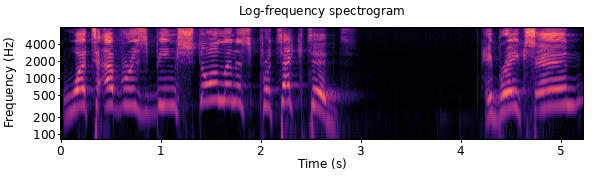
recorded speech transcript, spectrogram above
whatever is being stolen is protected. He breaks in,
